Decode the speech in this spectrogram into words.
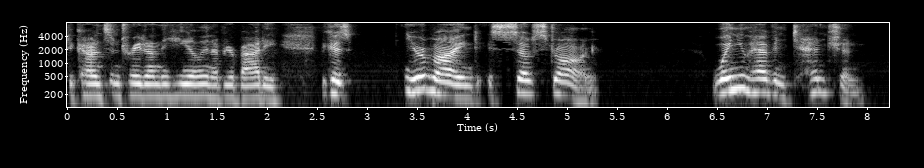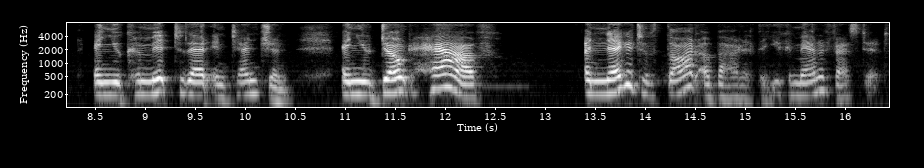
to concentrate on the healing of your body, because your mind is so strong. When you have intention and you commit to that intention and you don't have a negative thought about it, that you can manifest it.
